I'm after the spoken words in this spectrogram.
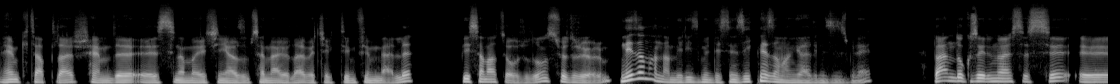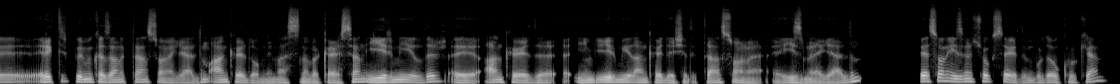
Hem kitaplar hem de, sinema için yazdığım senaryolar ve çektiğim filmlerle bir sanat yolculuğunu sürdürüyorum. Ne zamandan beri İzmir'desiniz? İlk ne zaman geldiniz İzmir'e? Ben 9 Eylül Üniversitesi, eee, elektrik bölümü kazandıktan sonra geldim. Ankara doğumluyum aslına bakarsan. 20 yıldır, eee, Ankara'da, eee, 20 yıl Ankara'da yaşadıktan sonra, eee, İzmir'e geldim ve sonra İzmir'i çok sevdim burada okurken.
